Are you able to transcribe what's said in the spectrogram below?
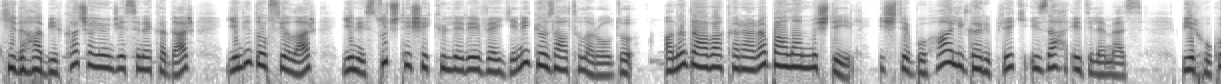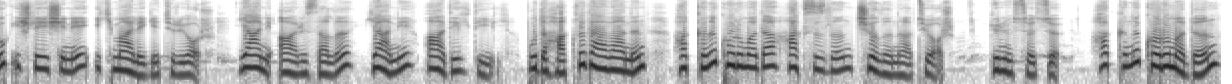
Ki daha birkaç ay öncesine kadar yeni dosyalar, yeni suç teşekkülleri ve yeni gözaltılar oldu. Ana dava karara bağlanmış değil. İşte bu hali gariplik izah edilemez. Bir hukuk işleyişini ikmale getiriyor. Yani arızalı, yani adil değil. Bu da haklı davanın hakkını korumada haksızlığın çığlığını atıyor. Günün sözü. Hakkını korumadığın,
